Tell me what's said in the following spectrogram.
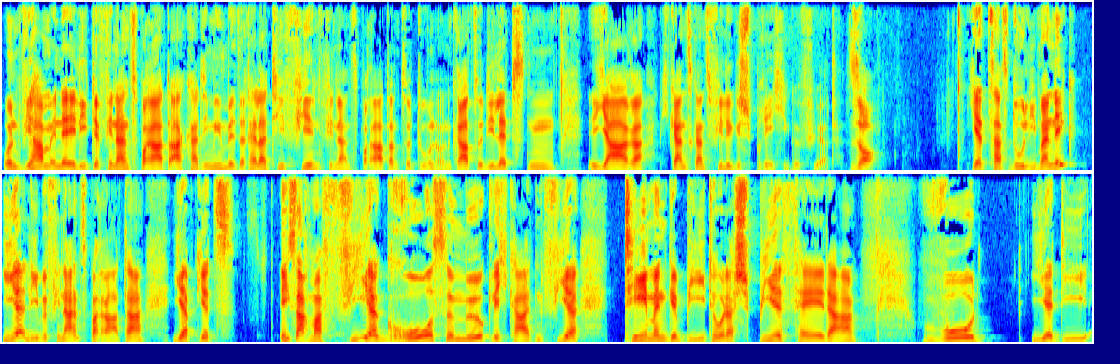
Und wir haben in der Elite Finanzberaterakademie mit relativ vielen Finanzberatern zu tun. Und gerade so die letzten Jahre habe ich ganz, ganz viele Gespräche geführt. So. Jetzt hast du, lieber Nick, ihr, liebe Finanzberater, ihr habt jetzt, ich sag mal, vier große Möglichkeiten, vier Themengebiete oder Spielfelder, wo ihr die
